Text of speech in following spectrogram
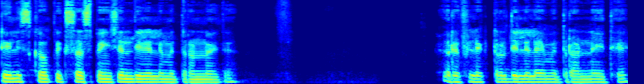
टेलिस्कोपिक सस्पेन्शन दिलेले मित्रांनो इथे. रिफ्लेक्टर दिलेलं आहे मित्रांनो इथे.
